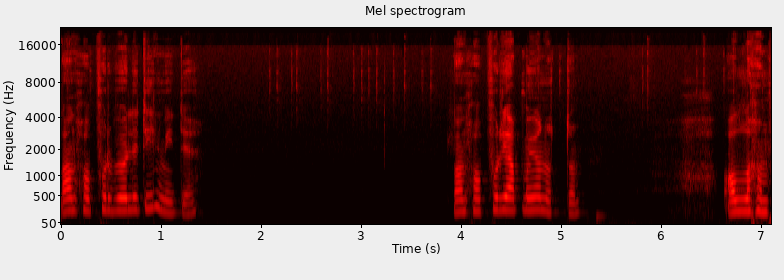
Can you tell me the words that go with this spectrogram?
Lan hopper böyle değil miydi? Lan hopper yapmayı unuttum. Allah'ım.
